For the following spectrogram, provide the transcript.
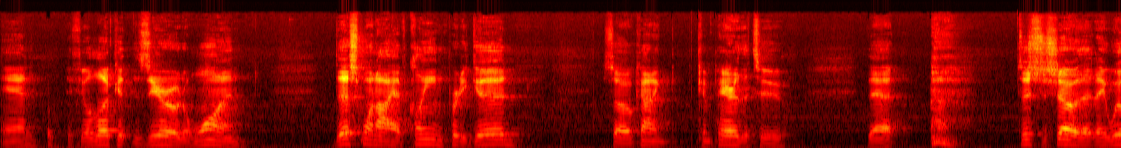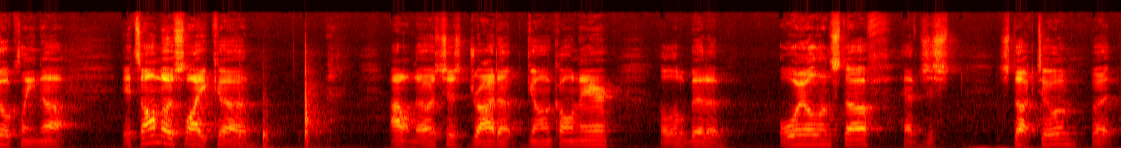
And if you look at the 0 to 1, this one I have cleaned pretty good. So kind of compare the two that just to show that they will clean up. It's almost like, uh, I don't know, it's just dried up gunk on there a little bit of oil and stuff have just stuck to them. But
